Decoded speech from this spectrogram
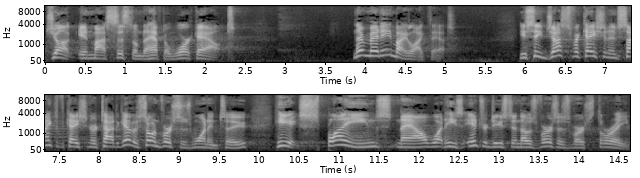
junk in my system to have to work out. Never met anybody like that. You see, justification and sanctification are tied together. So in verses 1 and 2, he explains now what he's introduced in those verses, verse 3.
